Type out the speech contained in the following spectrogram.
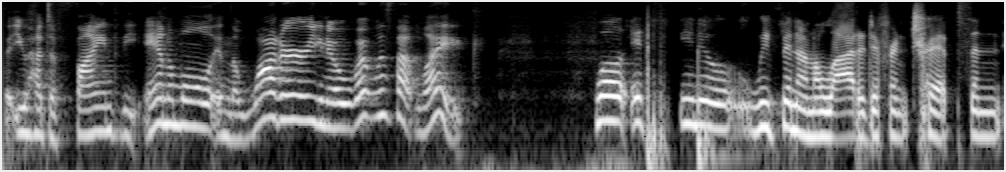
that you had to find the animal in the water? You know, what was that like? Well, it's, you know, we've been on a lot of different trips and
